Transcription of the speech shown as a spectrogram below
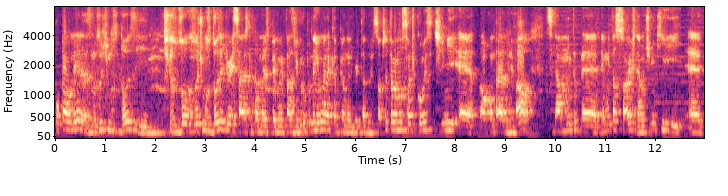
o Palmeiras, nos últimos 12. Acho que os, os últimos 12 adversários que o Palmeiras pegou em fase de grupo, nenhum era campeão da Libertadores. Só pra você ter uma noção de como esse time, é, ao contrário do rival, se dá muito. é, tem muita sorte, né? É um time que é,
